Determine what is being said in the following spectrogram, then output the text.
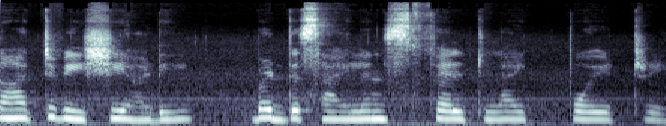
കാറ്റ് വീശിയാടി but the silence felt like poetry.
